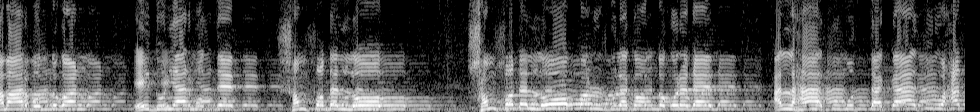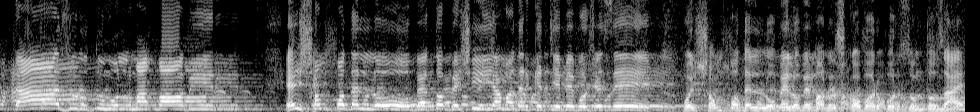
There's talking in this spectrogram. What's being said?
আমার বন্ধুগণ, এই দুনিয়ার মধ্যে সম্পদের লোভ সম্পদের লোভ মানুষগুলাকে অন্ধ করে দেয়। আল্লাহ এই সম্পদের লোভ এত বেশি আমাদেরকে চেপে বসেছে, ওই সম্পদের লোভে লোভে মানুষ কবর পর্যন্ত যায়।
